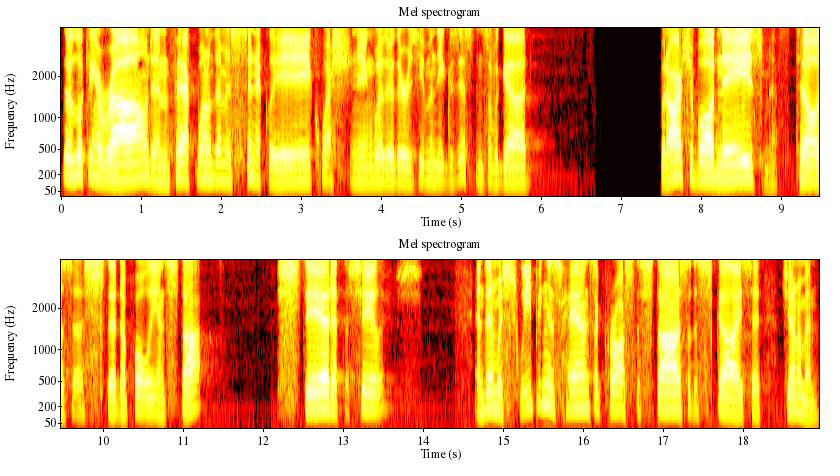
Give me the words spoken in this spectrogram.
They're looking around, and in fact, one of them is cynically questioning whether there is even the existence of a God. But Archibald Naismith tells us that Napoleon stopped, stared at the sailors, and then, with sweeping his hands across the stars of the sky, said, Gentlemen,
